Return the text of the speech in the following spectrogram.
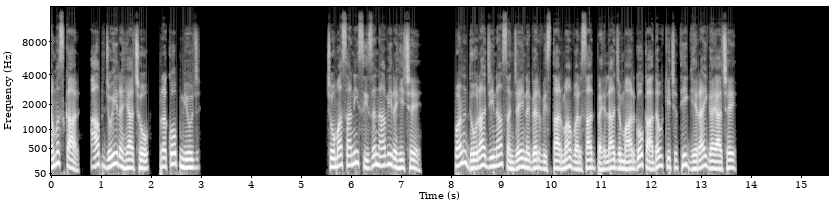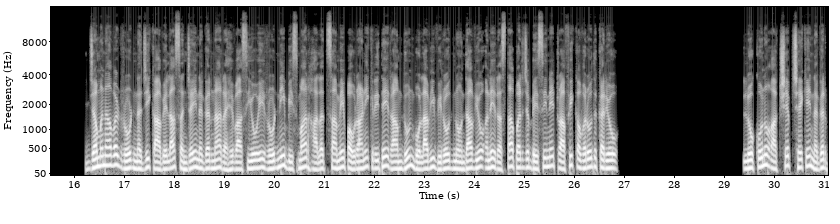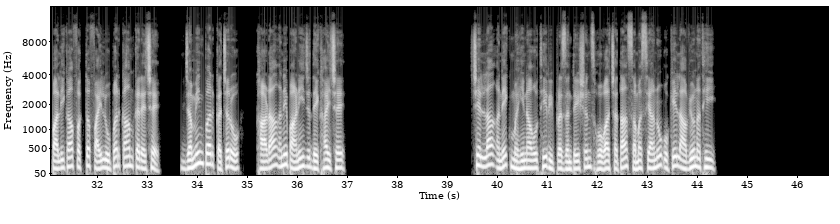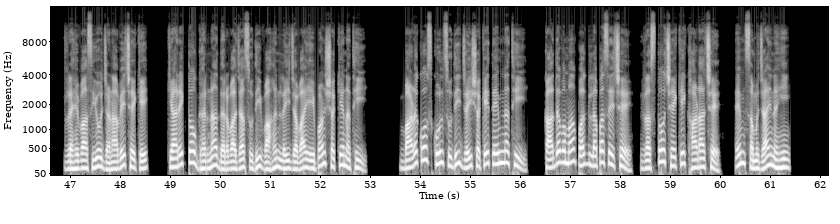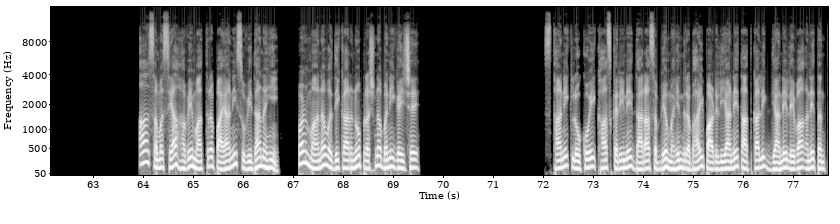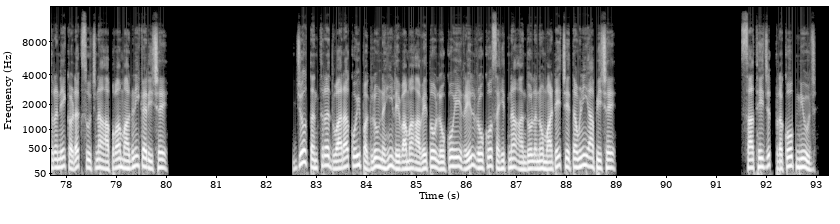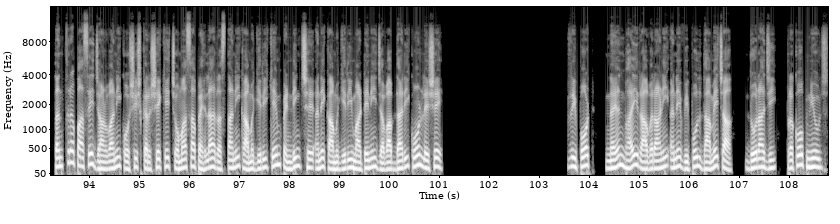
નમસ્કાર, આપ જોઈ રહ્યા છો પ્રકોપ ન્યૂઝ. ચોમાસાની સિઝન આવી રહી છે. પણ ધોરાજીના સંજયનગર વિસ્તારમાં વરસાદ પહેલા જ માર્ગો કાદવ કીચથી ઘેરાઈ ગયા છે. જમનાવડ રોડ નજીક આવેલા સંજયનગરના રહેવાસીઓએ રોડની બિસ્માર હાલત સામે પૌરાણિક રીતે રામધૂન બોલાવી વિરોધ નોંધાવ્યો અને રસ્તા પર જ બેસીને ટ્રાફિક અવરોધ કર્યો. લોકોનો આક્ષેપ છે કે નગરપાલિકા ફક્ત ફાઇલ ઉપર કામ કરે છે. જમીન પર કચરો, ખાડા અને પાણી જ દેખાય છે. છેલ્લા અનેક મહિનાઓથી રિપ્રેઝન્ટેશન્સ હોવા છતાં સમસ્યાનો ઉકેલ આવ્યો નથી. રહેવાસીઓ જણાવે છે કે, ક્યારેક તો ઘરના દરવાજા સુધી વાહન લઈ જવાય એ પણ શક્ય નથી. બાળકો સ્કૂલ સુધી જઈ શકે તેમ નથી. કાદવમાં પગ લપસે છે, રસ્તો છે કે ખાડા છે, એમ સમજાય નહીં. આ સમસ્યા હવે માત્ર પાયાની સુવિધા નહીં, પણ માનવ અધિકારનો પ્રશ્ન બની ગઈ છે. સ્થાનિક લોકોએ ખાસ કરીને ધારાસભ્ય મહેન્દ્રભાઈ પાડલિયાને તાત્કાલિક ધ્યાને લેવા અને તંત્રને કડક સૂચના આપવા માગણી કરી છે. જો તંત્ર દ્વારા કોઈ પગલું નહીં લેવામાં આવે તો લોકોએ રેલ રોકો સહિતના આંદોલનો માટે ચેતવણી આપી છે. સાથે જ પ્રકોપ ન્યૂઝ, તંત્ર પાસે જાણવાની કોશિશ કરશે કે ચોમાસા પહેલા રસ્તાની કામગીરી કેમ પેન્ડિંગ છે અને કામગીરી માટેની જવાબદારી કોણ લેશે? રિપોર્ટ, નયનભાઈ રાવરાણી અને વિપુલ ધામેચા દોરાજી, પ્રકોપ ન્યૂઝ.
